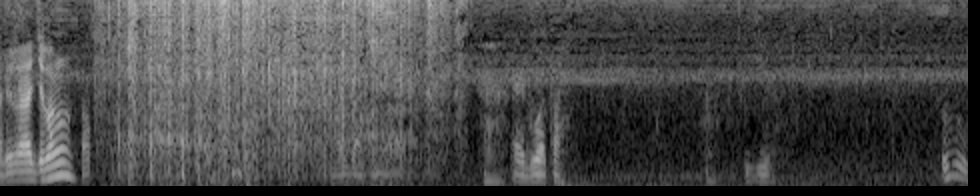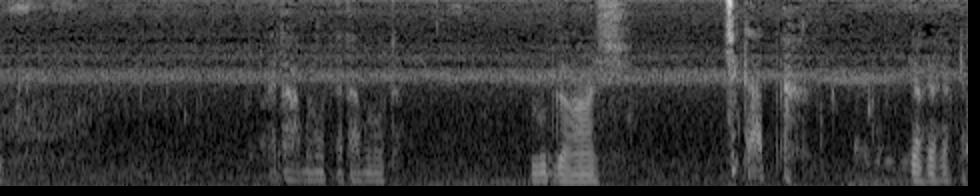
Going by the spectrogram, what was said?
kali aja lang. Nah, jangan. Eh, dua tah. Iya. Uh. Eta belut, eta belut. Belut, guys. Sikat. Ya, ya, ya. ya.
